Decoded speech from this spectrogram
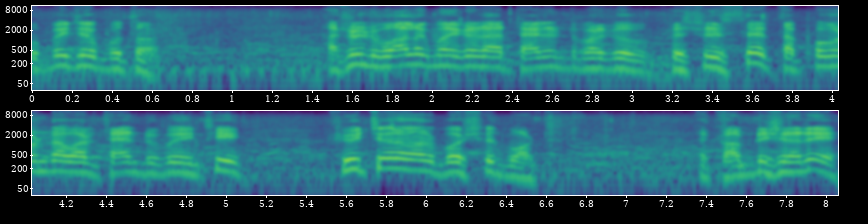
ఉపయోగించకపోతున్నారు. అటువంటి వాళ్ళకి మనకి ఆ టాలెంట్ మనకు ప్రశ్నిస్తే తప్పకుండా వాళ్ళ టాలెంట్ ఉపయోగించి ఫ్యూచర్లో వాళ్ళ భవిష్యత్తు బాగుంటుంది. కాంపిటీషన్ అదే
